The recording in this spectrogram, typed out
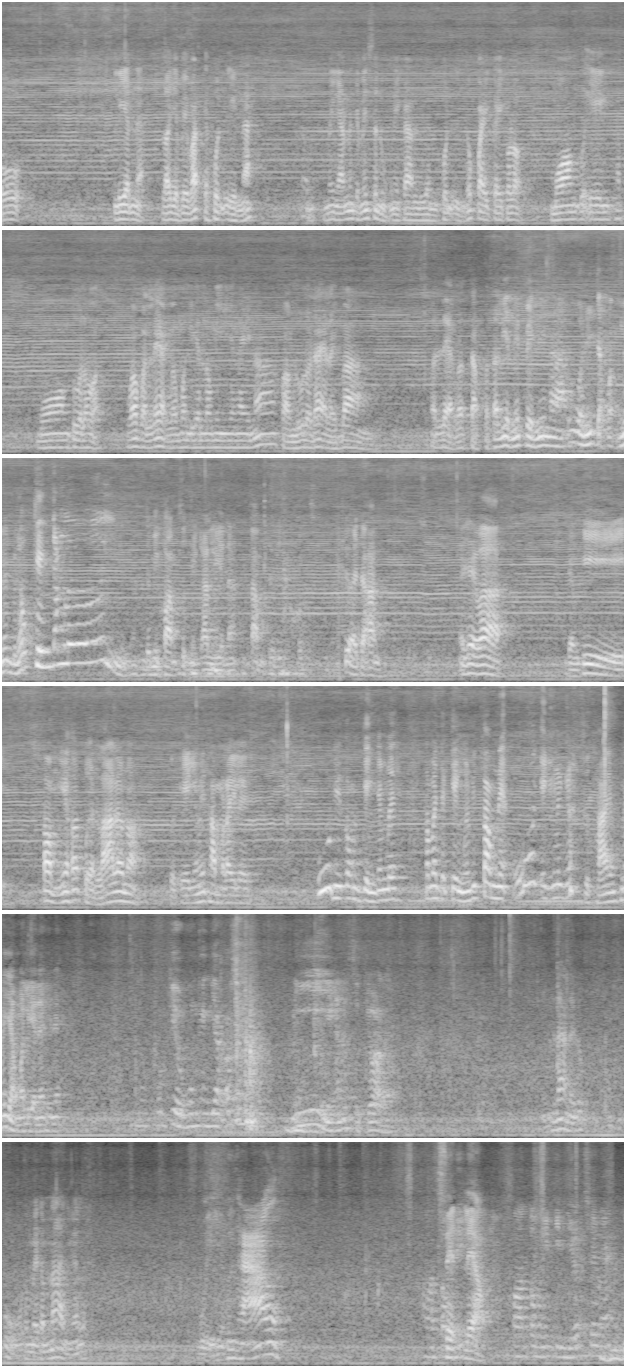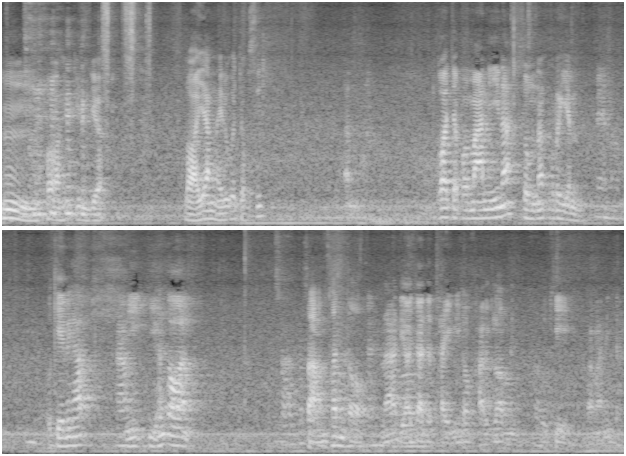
เรียนเนี่ยเราอย่าไปวัดกับคนอื่นนะ ไม่งั้นมันจะไม่สนุกในการเรียน คนอื่นเขาไปไกลก็เรา มองตัวเองครับ มองตัวเราอะว่าวันแรกเรามาเรียนเรามียังไงนะ ความรู้เราได้อะไรบ้าง วันแรกเราจับปัตเตอร์เลียนไม่เป็นนี่นะอุ๊ยวันนี้จับปัตเตอร์เลียนไปแล้วเก่งจังเลยมันจะมีความสุขในการเรียนนะต่ำเชื่ออาจารย์ ไม่ใช่ว่าอย่างที่ต้อมเงี้ยเขาเปิดร้านแล้วเนาะตัวเองยังไม่ทำอะไรเลยอู้พี่ต้อมเก่งจังเลยถ้ามันจะเก่งเหมือนพี่ต้อมเนี่ยโอ้เก่งเลยนะสุดท้ายไม่อยากมาเรียนนะทีเนี้ยผมเกี่ยวผมเองอยากเอาชนะนี่อย่างนั้นสุดยอดเลยดูหน้าหน่อยลูกโอ้โหทำไมทำหน้าอย่างนั้นล่ะบุ๋ยอย่าเพิ่งหาวพอตงนี้เสร็จแล้วพอตรงนี้กินเยอะใช่ไหมอืมพ่อให้กินเยอะรอย่างไหนดูกระจกสิ อัน ก็จะประมาณนี้นะทรงนักเรียน แน่นอนโอเคไหมครับ ครับ มีกี่ขั้นตอนสามสามขั้นตอนนะ เดี๋ยวอาจารย์จะไถมีเราขาวอีกรอบหนึ่งโอเค ประมาณนี้จ้ะ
